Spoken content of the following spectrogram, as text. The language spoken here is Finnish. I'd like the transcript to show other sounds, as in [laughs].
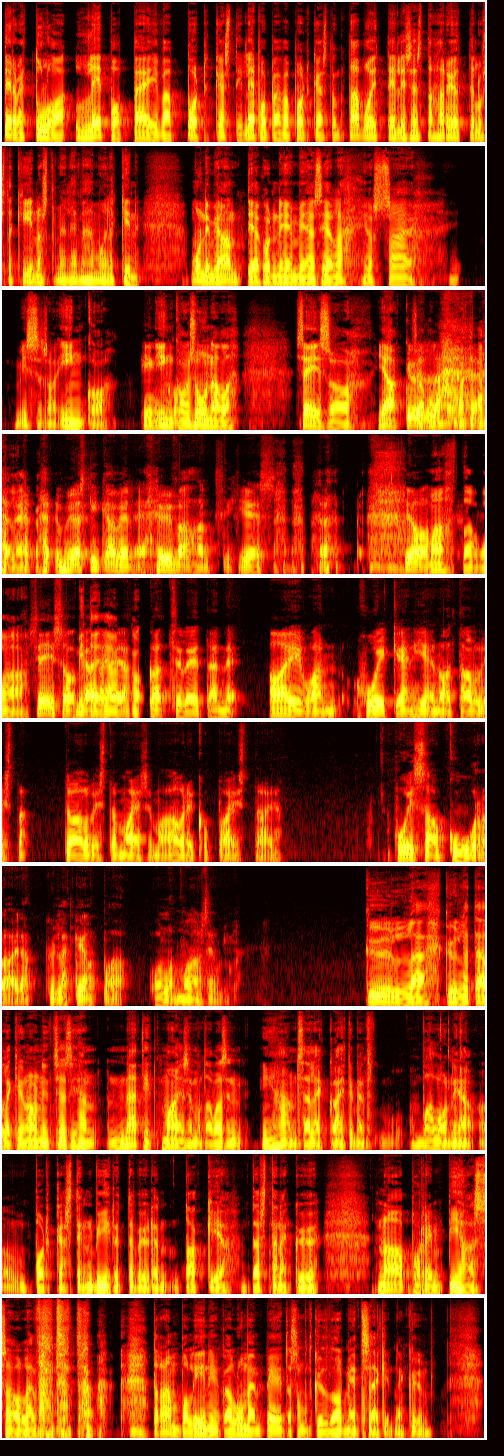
Tervetuloa Lepopäivä podcastiin. Lepopäivä podcast on tavoitteellisesta harjoittelusta kiinnostuneille ja vähän muillekin. Mun nimi on Antti Akoniemi ja siellä jossain, missä se on, Inko. Inko. Inkoon suunnalla seisoo Jaakko Kyllä. [laughs] Myöskin kävelee. Hyvä Antti, yes. [laughs] Joo, Mahtavaa. seisoo Mitä, kävelee ja Jaakko? katselee tänne aivan huikean hienoa talvista, talvista maisemaa. Aurinko paistaa ja puissa on kuuraa ja kyllä kelpaa olla maaseudulla. Kyllä, kyllä. Täälläkin on itse asiassa ihan nätit maisemat. Avasin ihan sälekaihtimet valon ja podcastin viihdyttävyyden takia. Tästä näkyy naapurin pihassa oleva [laughs] tota, trampoliini, joka on lumen peitossa, mutta kyllä tuolla metsääkin näkyy.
